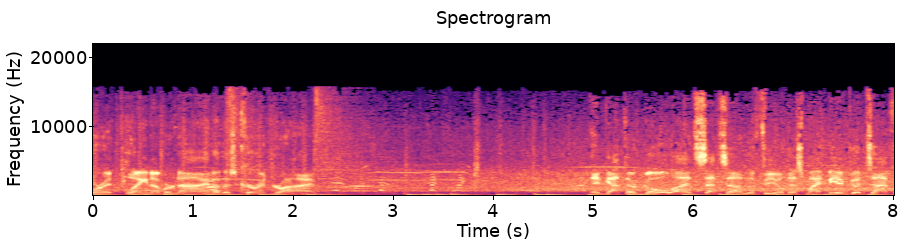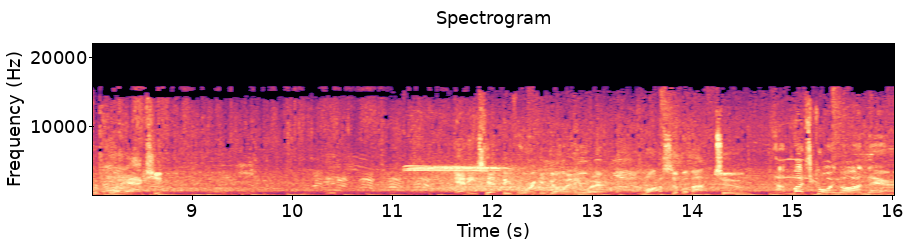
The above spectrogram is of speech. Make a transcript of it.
We're at play number nine of this current drive. They've got their goal line sets on the field. This might be a good time for play action. And he's hit before he can go anywhere. Loss of about two. Not much going on there.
